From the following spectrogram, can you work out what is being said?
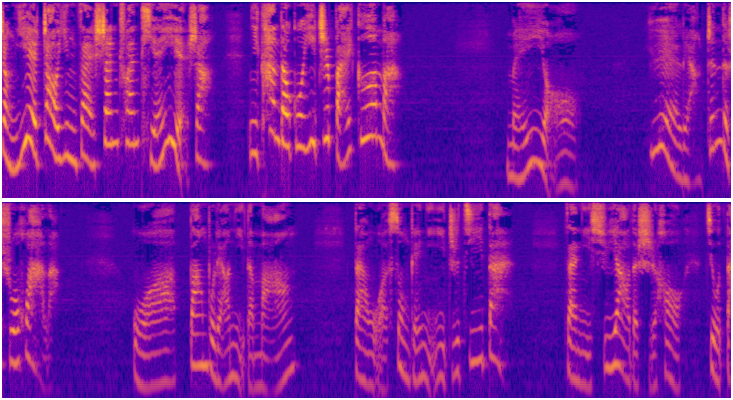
整夜照映在山川田野上。你看到过一只白鸽吗？”没有。月亮真的说话了，我。帮不了你的忙，但我送给你一只鸡蛋，在你需要的时候就打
